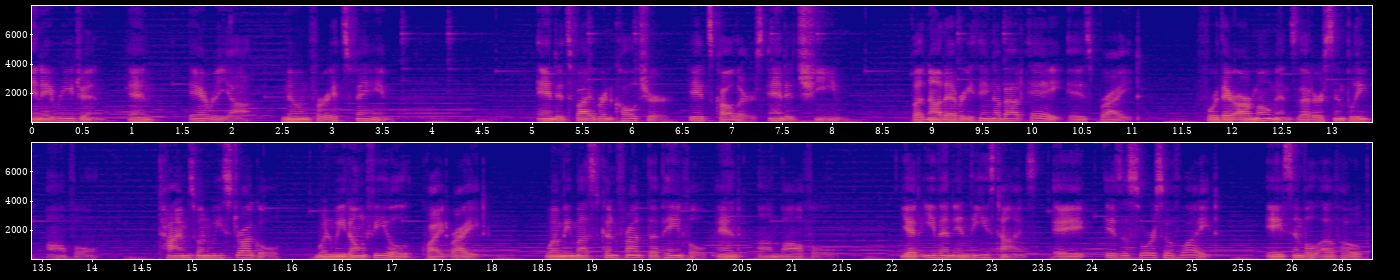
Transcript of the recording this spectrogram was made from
In a region, an area, known for its fame and its vibrant culture, its colors, and its sheen. But not everything about A is bright, for there are moments that are simply awful. Times when we struggle, when we don't feel quite right, when we must confront the painful and unlawful. Yet, even in these times, A is a source of light, a symbol of hope,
